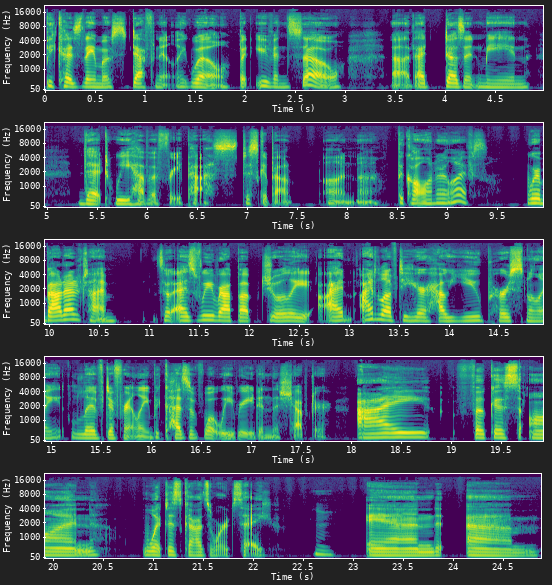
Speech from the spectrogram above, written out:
because they most definitely will. But even so, uh, that doesn't mean that we have a free pass to skip out on uh, the call on our lives. We're about out of time, so as we wrap up, Julie, I'd I'd love to hear how you personally live differently because of what we read in this chapter. I focus on what does God's word say, hmm. and um,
